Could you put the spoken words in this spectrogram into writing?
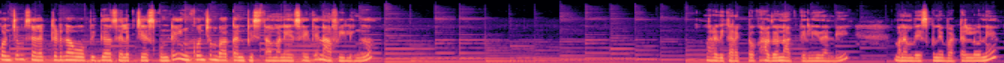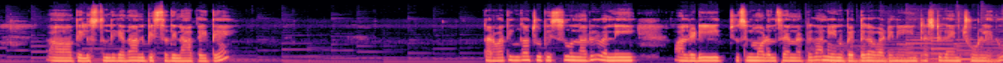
కొంచెం సెలెక్టెడ్గా ఓపిక్గా సెలెక్ట్ చేసుకుంటే ఇంకొంచెం బాగా కనిపిస్తాం అనేసి అయితే నా ఫీలింగ్. మరి అది కరెక్టో కాదో నాకు తెలియదండి. మనం వేసుకునే బట్టల్లోనే తెలుస్తుంది కదా అనిపిస్తుంది నాకైతే. తర్వాత ఇంకా చూపిస్తూ ఉన్నారు. ఇవన్నీ ఆల్రెడీ చూసిన మోడల్స్ అన్నట్టుగా నేను పెద్దగా వాటిని ఇంట్రెస్ట్గా ఏం చూడలేదు.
